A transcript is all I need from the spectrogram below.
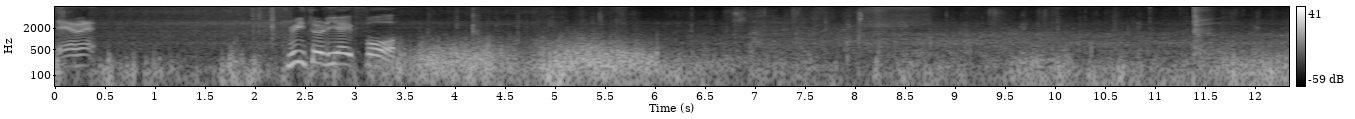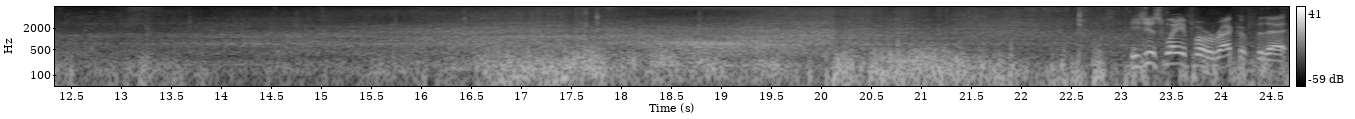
Damn it. 338.4. He's just waiting for a record for that.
